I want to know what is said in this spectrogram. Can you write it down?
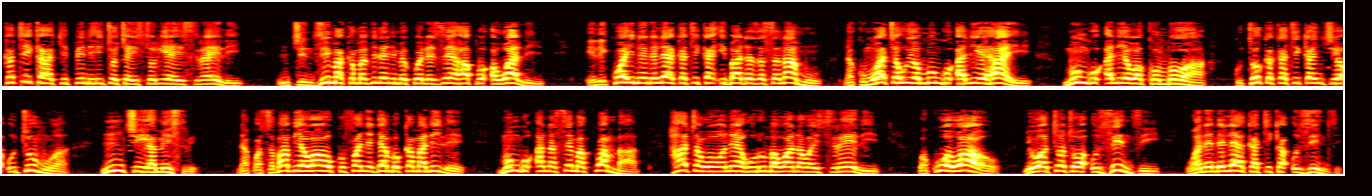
Katika kipindi hicho cha historia ya israeli nchi nzima kama vile nimekuelezea hapo awali ilikuwa inaendelea katika ibada za sanamu na kumwacha huyo mungu aliye hai mungu aliyewakomboa kutoka katika nchi ya utumwa nchi ya misri. Na kwa sababu ya wao kufanya jambo kama lile mungu anasema kwamba hata waonea huruma wana wa israeli kwa kuwa wao ni watoto wa uzinzi wanaendelea katika uzinzi.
